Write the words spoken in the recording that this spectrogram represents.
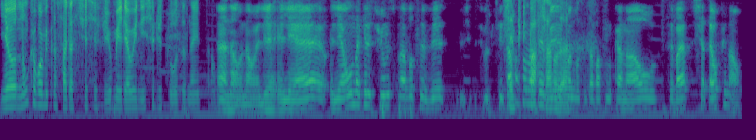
e eu nunca vou me cansar de assistir esse filme, ele é o início de tudo, né? Então. É, não, não, ele, é- ele é ele é um daqueles filmes pra você ver, se, se tá Sempre que passando na passar, não TV, quando você tá passando no canal, você vai assistir até o final.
